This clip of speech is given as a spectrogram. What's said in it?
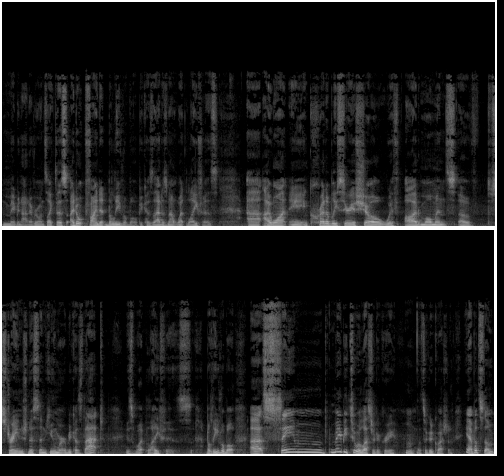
maybe not everyone's like this, I don't find it believable because that is not what life is. Uh, I want an incredibly serious show with odd moments of strangeness and humor because that is what life is. Believable. Uh, same, maybe to a lesser degree. Hmm, that's a good question. Yeah, but still,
